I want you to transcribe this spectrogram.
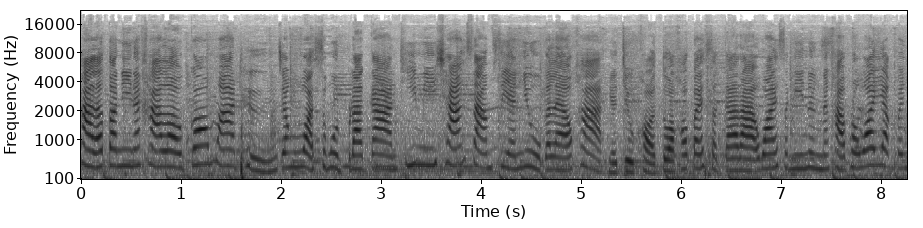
ค่ะแล้วตอนนี้นะคะเราก็มาถึงจังหวัดสมุทรปราการที่มีช้างสามเสียนอยู่กันแล้วค่ะ เดี๋ยวจิวขอตัวเข้าไปสักการะไหว้สักนิดนึงนะคะ เพราะว่าอยากเป็น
